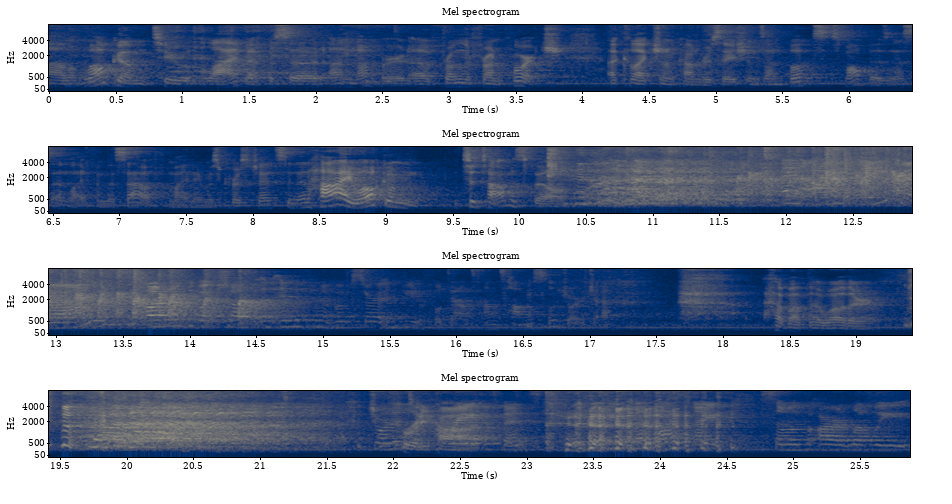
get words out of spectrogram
Um, welcome to a live episode unnumbered of From the Front Porch, a collection of conversations on books, small business, and life in the South. My name is Chris Jensen, and hi, welcome to Thomasville. And I'm Annie Jones, owner of the bookshelf, an independent bookstore in beautiful downtown Thomasville, Georgia. How about that weather? Jordan Pretty took hot. great offense of our lovely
